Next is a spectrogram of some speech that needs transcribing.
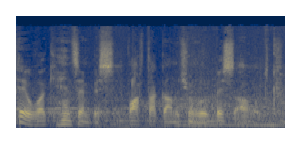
թե ուղղակի հենց այնպես պարտականություն որպես աղոթք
